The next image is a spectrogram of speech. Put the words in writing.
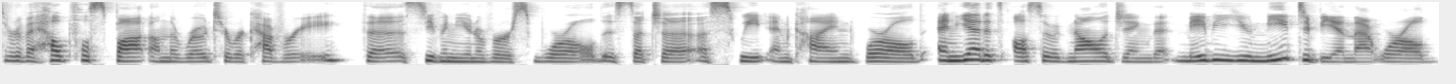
sort of a helpful spot on the road to recovery. The Steven Universe world is such a, a, sweet and kind world. And yet it's also acknowledging that maybe you need to be in that world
